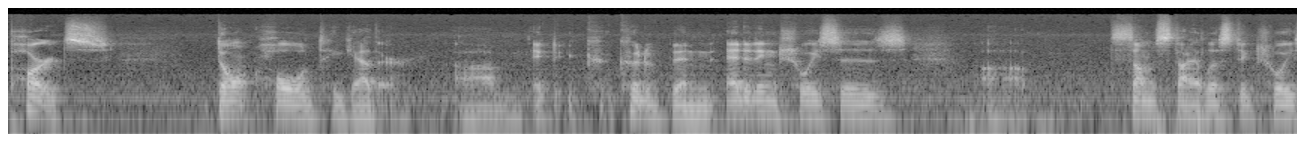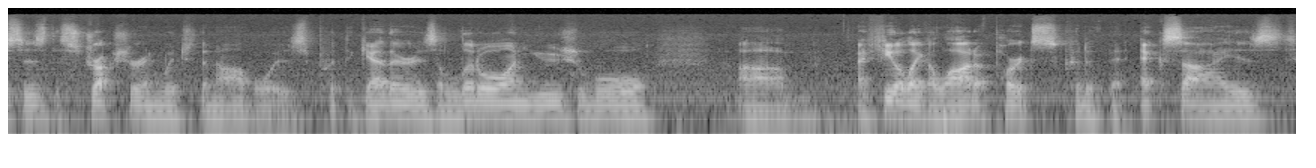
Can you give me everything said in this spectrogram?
parts don't hold together. Um, it, it could have been editing choices, uh, some stylistic choices. The structure in which the novel is put together is a little unusual. Um, I feel like a lot of parts could have been excised.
